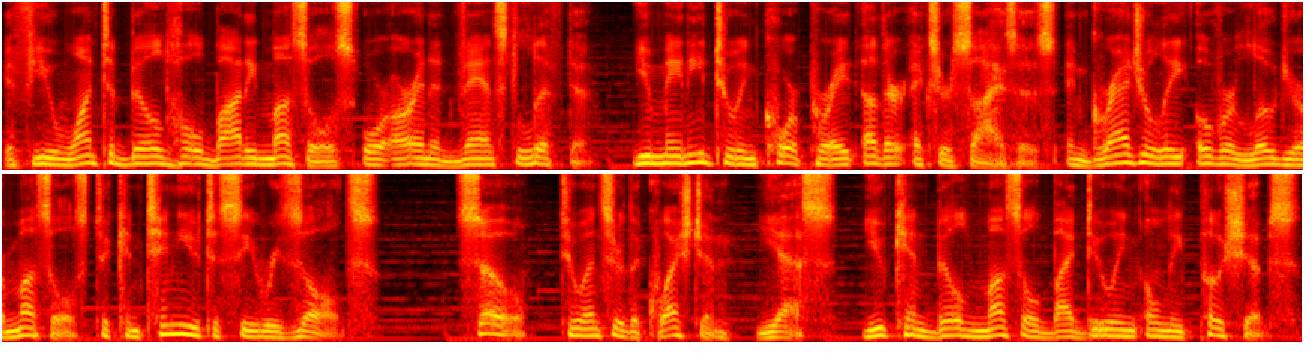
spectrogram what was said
if you want to build whole body muscles or are an advanced lifter, you may need to incorporate other exercises and gradually overload your muscles to continue to see results. So, to answer the question, yes, you can build muscle by doing only push-ups,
